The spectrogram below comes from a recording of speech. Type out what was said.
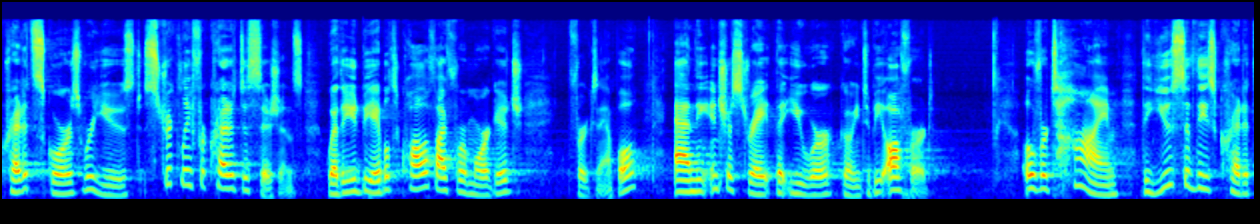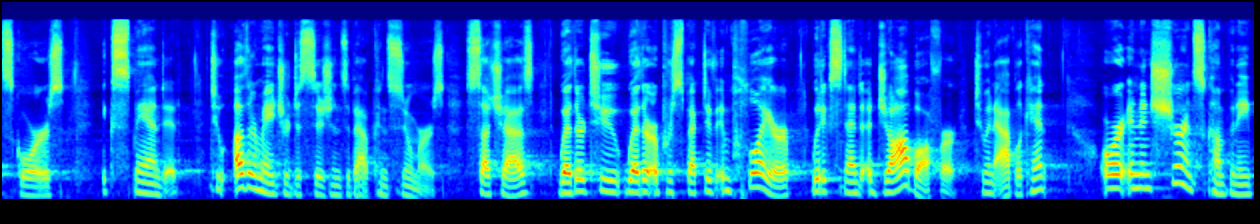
credit scores were used strictly for credit decisions, whether you'd be able to qualify for a mortgage, for example, and the interest rate that you were going to be offered. Over time, the use of these credit scores expanded to other major decisions about consumers, such as whether, to, whether a prospective employer would extend a job offer to an applicant or an insurance company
